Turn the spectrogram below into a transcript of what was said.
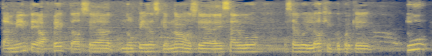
también te afecta, o sea, no piensas que no, o sea, es algo, es algo ilógico, porque tú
